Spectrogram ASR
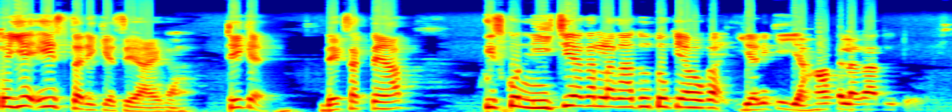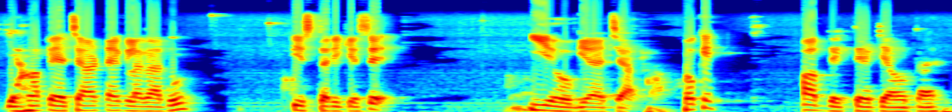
तो ये इस तरीके से आएगा। ठीक है? देख सकते हैं आप। इसको नीचे अगर लगा दूँ तो क्या होगा? यानी कि यहाँ पे लगा दूँ तो यहाँ पे एच आर टैग लगा दूँ। इस तरीके से। ये हो गया चार। ओके? अब देखते हैं क्या होता है।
